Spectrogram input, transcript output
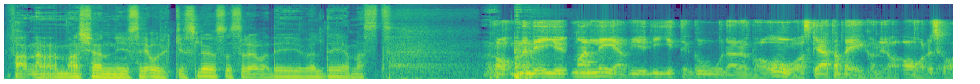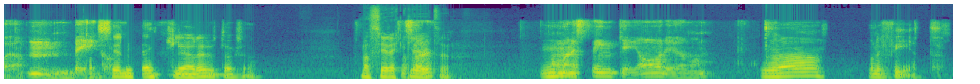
Fan, man känner ju sig orkeslös och sådär. Det är ju väl det mest. Ja, men det är ju, man lever ju lite godare och bara åh, ska jag äta bacon idag? Ja, det ska jag. Mm, bacon. Man ser lite äckligare ut också. Man ser äckligare ut. Mm. Om man är spinkig? Ja, det gör man. Ja, man är fet.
